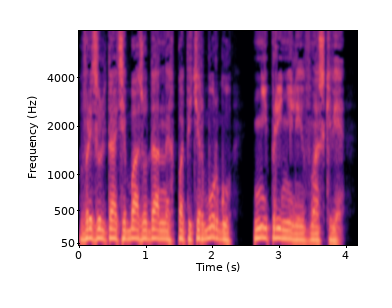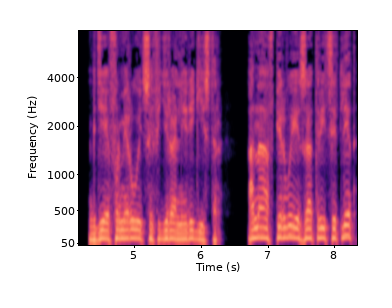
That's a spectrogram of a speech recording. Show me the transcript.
В результате базу данных по Петербургу не приняли в Москве, где формируется федеральный регистр. Она впервые за 30 лет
